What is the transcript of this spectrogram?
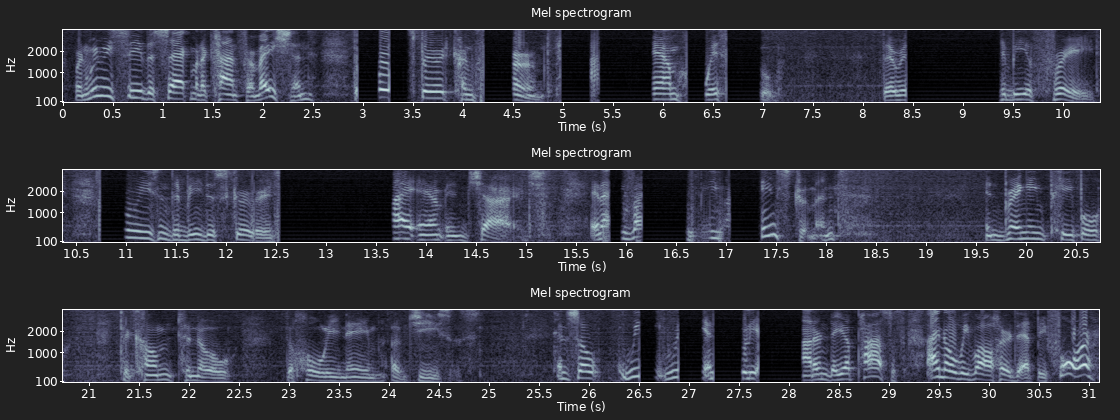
When we received the sacrament of confirmation, the Holy Spirit confirmed, I am with you. There is no to be afraid, no reason to be discouraged. I am in charge. And I invite you to be my instrument in bringing people to come to know the holy name of Jesus. And so we really are modern day apostles. I know we've all heard that before.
